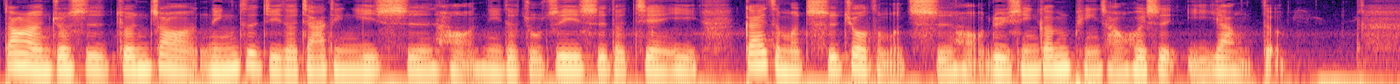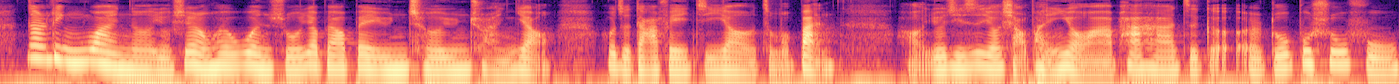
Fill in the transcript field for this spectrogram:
当然就是遵照您自己的家庭医师哈，你的主治医师的建议，该怎么吃就怎么吃哈。旅行跟平常会是一样的。那另外呢，有些人会问说，要不要备晕车、晕船药，或者搭飞机要怎么办？好，尤其是有小朋友啊，怕他这个耳朵不舒服。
